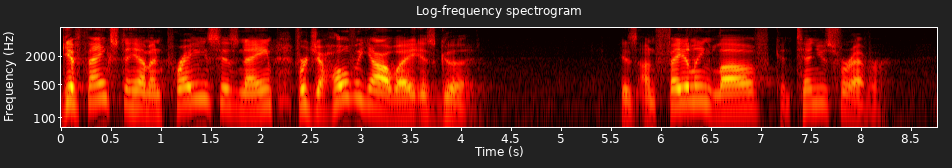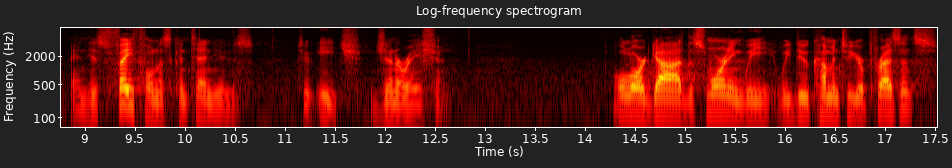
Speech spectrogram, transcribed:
Give thanks to him and praise his name, for Jehovah Yahweh is good. His unfailing love continues forever, and his faithfulness continues to each generation. Oh Lord God, this morning we, we do come into your presence,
